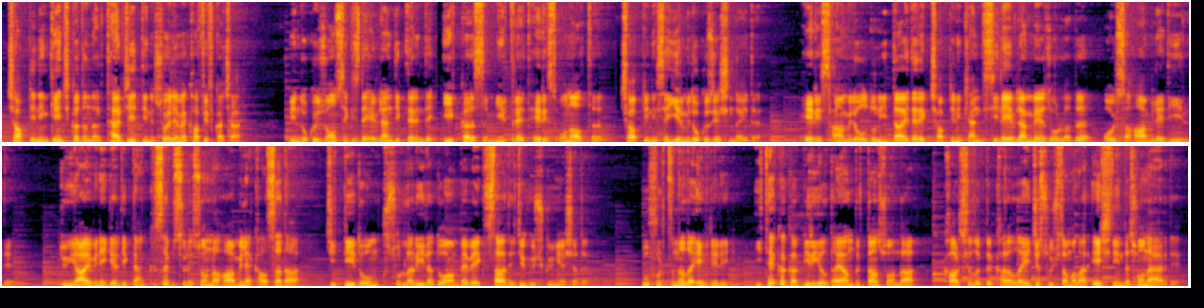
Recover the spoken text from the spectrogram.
Chaplin'in genç kadınları tercih ettiğini söylemek hafif kaçar. 1918'de evlendiklerinde ilk karısı Mildred Harris 16, Chaplin ise 29 yaşındaydı. Harris hamile olduğunu iddia ederek Chaplin'i kendisiyle evlenmeye zorladı, oysa hamile değildi. Dünya evine girdikten kısa bir süre sonra hamile kalsa da ciddi doğum kusurlarıyla doğan bebek sadece 3 gün yaşadı. Bu fırtınalı evlilik ite kaka bir yıl dayandıktan sonra karşılıklı karalayıcı suçlamalar eşliğinde sona erdi.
